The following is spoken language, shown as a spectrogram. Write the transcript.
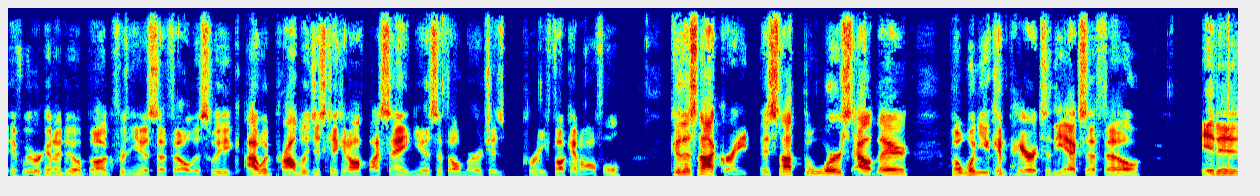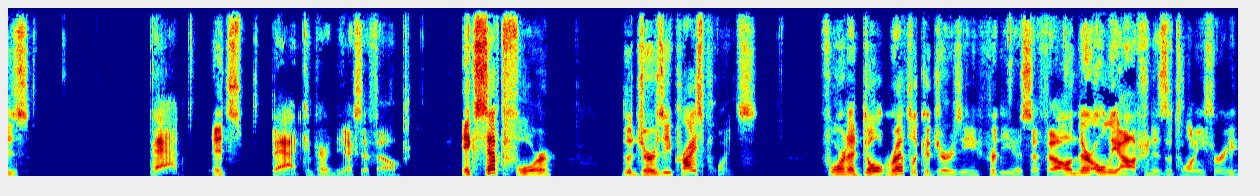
if we were gonna do a bug for the USFL this week, I would probably just kick it off by saying USFL merch is pretty fucking awful. Because it's not great. It's not the worst out there, but when you compare it to the XFL, it is bad. It's bad compared to the XFL. Except for the jersey price points. For an adult replica jersey for the USFL, and their only option is the 23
